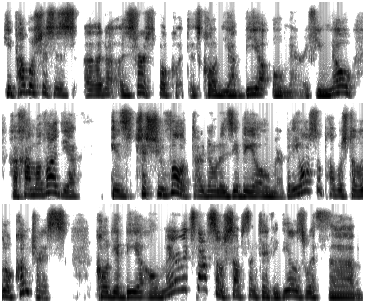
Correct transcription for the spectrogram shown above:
he publishes his uh, his first booklet. It's called Yabia Omer. If you know Chacham Avadia, his Teshuvot are known as Yabia Omer, but he also published a little kuntras called Yabia Omer. It's not so substantive. He deals with um,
